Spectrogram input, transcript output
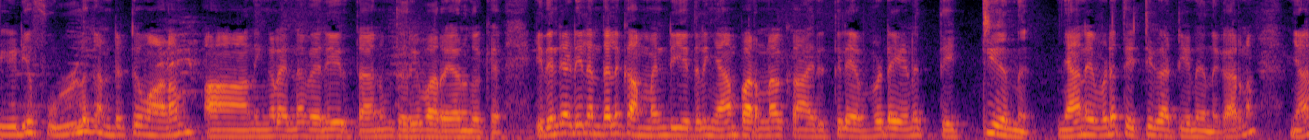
വീഡിയോ ഫുള്ള് കണ്ടിട്ട് വേണം നിങ്ങൾ എന്നെ വിലയിരുത്താനും തെറി പറയാനും ഇതൊക്കെ. ഇതിന്റെ ഇടയിൽ എന്തായാലും കമന്റ് ചെയ്തതിൽ ഞാൻ പറഞ്ഞ കാര്യത്തിൽ എവിടെയാണ് തെറ്റ് എന്ന്. ഞാൻ എവിടെ തെറ്റ് കാട്ടിയെന്ന് കാരണം ഞാൻ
